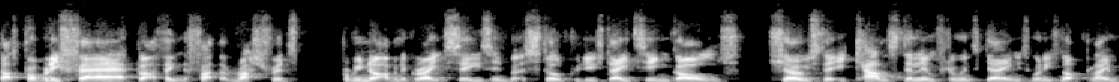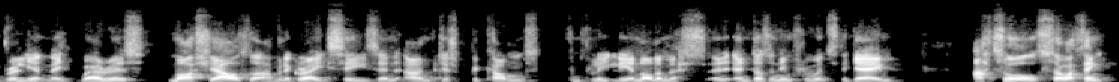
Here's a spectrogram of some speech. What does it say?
that's probably fair. But I think the fact that Rashford's probably not having a great season, but still produced 18 goals, shows that he can still influence games when he's not playing brilliantly. Whereas Martial's not having a great season and just becomes completely anonymous and, and doesn't influence the game at all. So I think,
